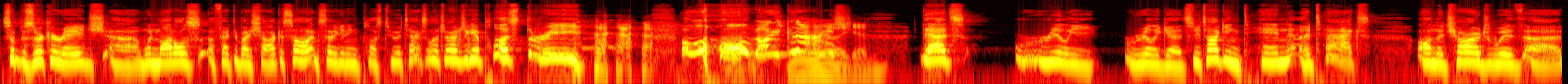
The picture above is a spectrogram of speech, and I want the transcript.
So Berserker Rage, uh, when models affected by shock assault, instead of getting plus two attacks on the charge, you get plus three. oh my gosh, really that's really really good. So you're talking ten attacks on the charge with uh,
